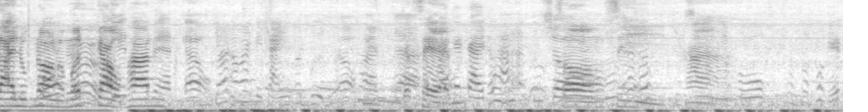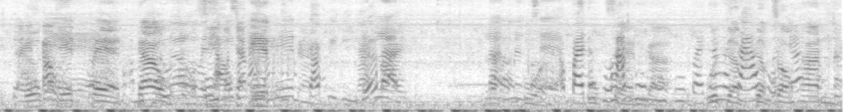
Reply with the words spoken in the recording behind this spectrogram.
จ่ายลูกน้องนะเมิดเก้าพันแปดเก้าเอาให้ไกลๆเพิ่นบื้นเก้าพันจะแสนไกลๆด้วยฮะสองสี่ห้าหกหกเจ็ดแปดเก้าสิบสิบเอ็ดจับดีๆเด้อห ลานหลานหนึ่งแสนเอาไปทั้งหคู่กแสฮะนกับอุ๊ยเกือบเกือบสองพันนะ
